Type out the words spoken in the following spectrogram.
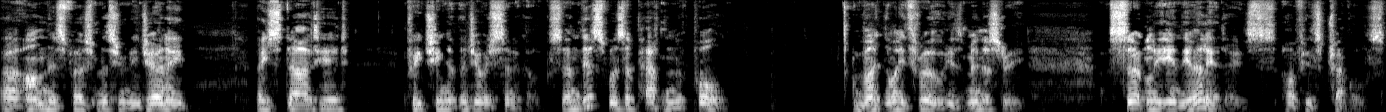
uh, on this first missionary journey, they started preaching at the Jewish synagogues. And this was a pattern of Paul right the way through his ministry certainly in the earlier days of his travels,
